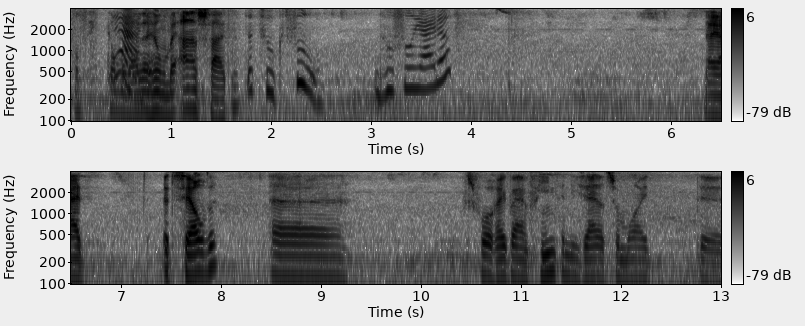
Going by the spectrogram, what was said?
Want ik kan ja, me daar helemaal bij aansluiten. Dat is hoe ik het voel. Hoe voel jij dat? Nou ja, hetzelfde. Uh, ik was vorige week bij een vriend en die zei dat zo mooi, de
